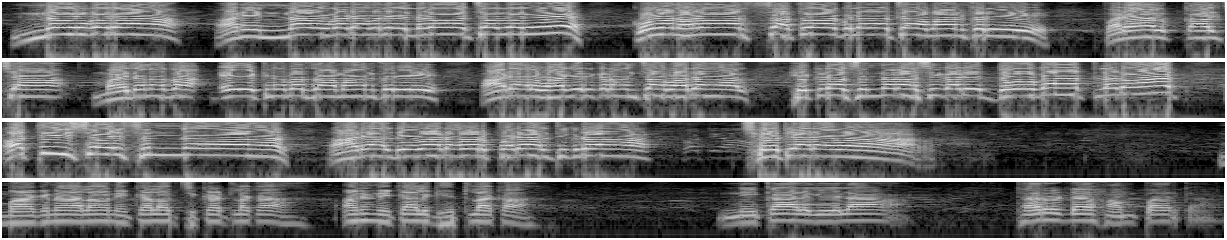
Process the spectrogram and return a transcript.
नऊ गाड्या. आणि नऊ गाड्यामध्ये लढत चालली कोण होणार सातवा गुलाबाचा मानकरी? पड्याल कालच्या मैदानाचा एक नंबरचा मानकरी. आड्याल वागेरकरांचा बादल इकडं सुंदर अशी गाडी दोघात लढत. अतिशय सुंदर. आड्याल देवा ड्रायव्हर पड्याल तिकडं. छोट्या ड्रायव्हर मागणं आला निकालात चिकाटला का? आणि निकाल घेतला का? निकाल गेला थर्ड अंपायर का?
